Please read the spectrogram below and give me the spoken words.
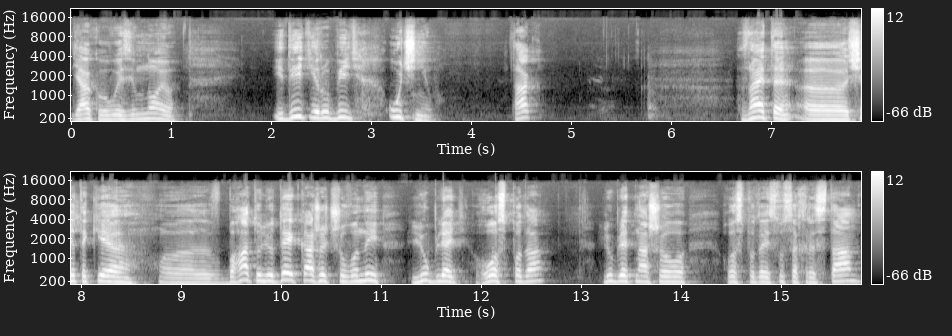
дякую, ви зі мною. Ідіть і робіть учнів. Так? Знаєте, е, ще таке, багато людей кажуть, що вони люблять Господа, люблять нашого Господа Ісуса Христа.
